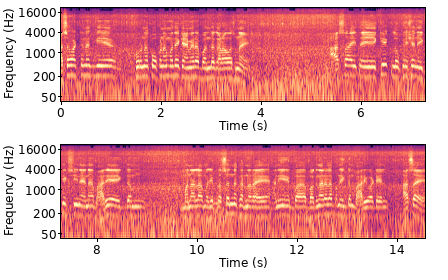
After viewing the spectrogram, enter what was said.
असं वाटतं ना की पूर्ण कोकणामध्ये कॅमेरा बंद करावाच नाही. असं आहे तर एक एक लोकेशन एक एक सीन आहे ना भारी आहे एकदम. मनाला म्हणजे प्रसन्न करणार आहे आणि ब बघणाऱ्याला पण एकदम भारी वाटेल. असं आहे.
